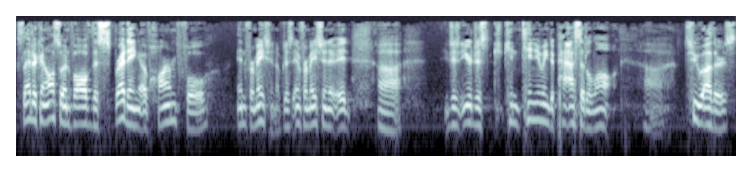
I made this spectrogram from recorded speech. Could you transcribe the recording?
Slander can also involve the spreading of harmful information, of just information it, uh, you just, you're just continuing to pass it along uh, to others.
